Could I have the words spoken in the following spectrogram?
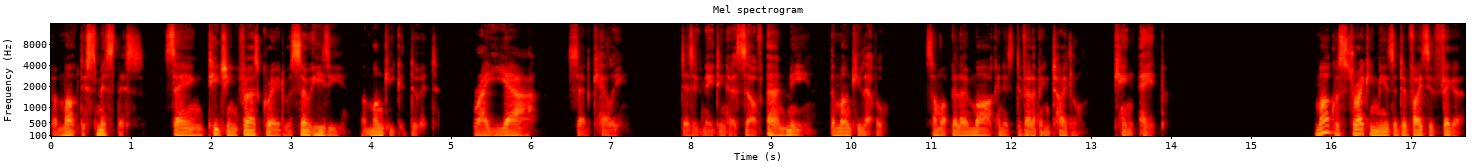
But Mark dismissed this, saying teaching first grade was so easy, a monkey could do it. Right, yeah, said Kelly, designating herself and me the monkey level, somewhat below Mark in his developing title, King Ape. Mark was striking me as a divisive figure,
